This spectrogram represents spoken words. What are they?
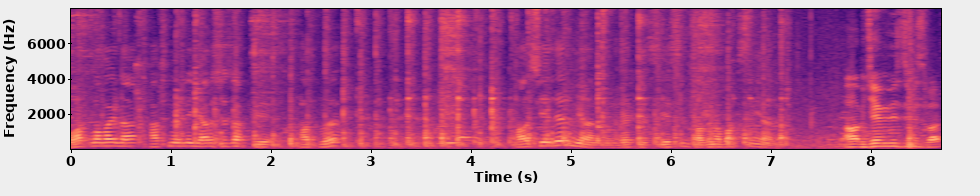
Baklavayla katmerle yarışacak bir tatlı. Tavsiye ederim yani bunu. Herkes yesin, tadına baksın yani. Abi cevizimiz var.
